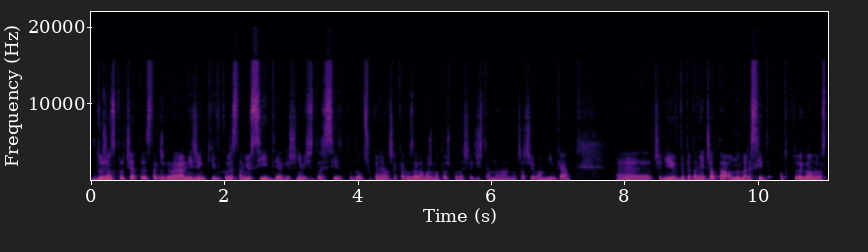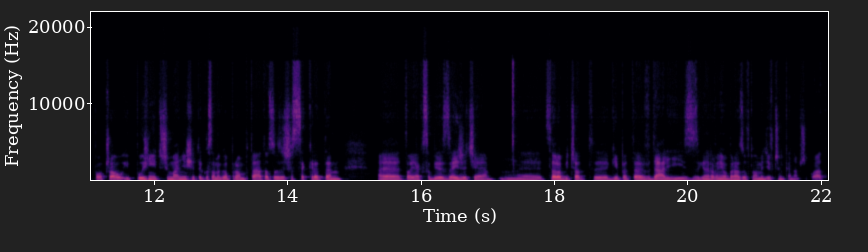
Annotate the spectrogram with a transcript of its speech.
W dużym skrócie to jest tak, że generalnie dzięki wykorzystaniu seed, jak jeszcze nie wiecie, to jest seed, to do odszukania nasza karuzela, może Mateusz podeślę gdzieś tam na, na czacie Wam linka, czyli wypytanie czata o numer seed, od którego on rozpoczął i później trzymanie się tego samego prompta, to co jest jeszcze sekretem, to jak sobie zajrzycie, mm, e, co robi czat y, GPT w DALI z generowaniem obrazów, to mamy dziewczynkę na przykład,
